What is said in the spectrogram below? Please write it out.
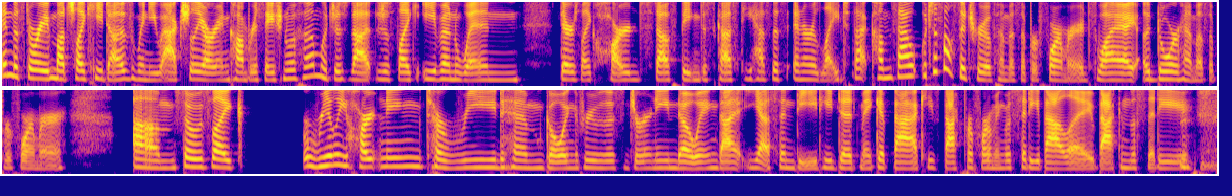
in the story much like he does when you actually are in conversation with him, which is that just like even when there's like hard stuff being discussed, he has this inner light that comes out, which is also true of him as a performer. It's why I adore him as a performer. Um, so it was like really heartening to read him going through this journey, knowing that yes, indeed, he did make it back. He's back performing with City Ballet, back in the city. Mm-hmm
